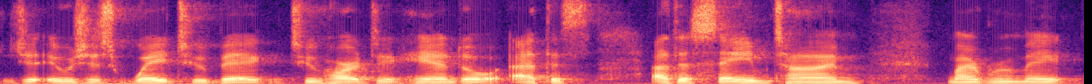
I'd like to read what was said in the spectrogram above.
It was just way too big too hard to handle. At this at the same time my roommate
